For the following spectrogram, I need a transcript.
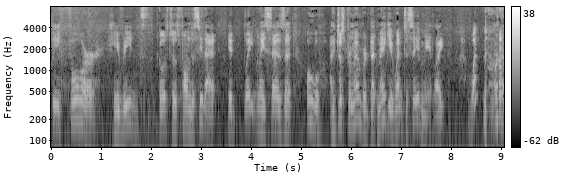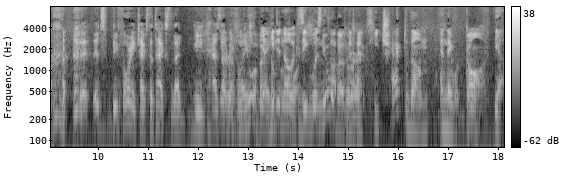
before he reads, goes to his phone to see that, it blatantly says that, oh, I just remembered that Maggie went to save me. Like, What? it, it's before he checks the text that he has Yeah, that but he knew revelation. about Yeah, he them did know it because he was knew talking about to the her. text. He checked them and they were gone. yeah,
